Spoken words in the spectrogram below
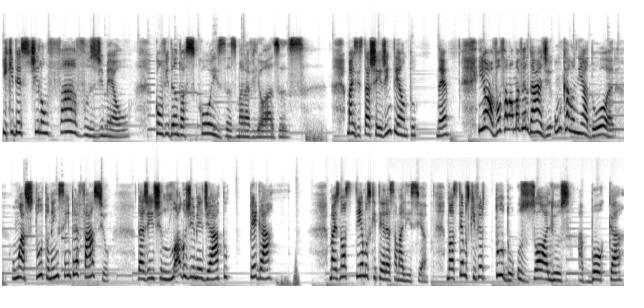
e que destilam favos de mel, convidando as coisas maravilhosas. Mas está cheio de intento, né? E ó, vou falar uma verdade: um caluniador, um astuto, nem sempre é fácil da gente logo de imediato pegar. Mas nós temos que ter essa malícia. Nós temos que ver tudo: os olhos, a boca,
